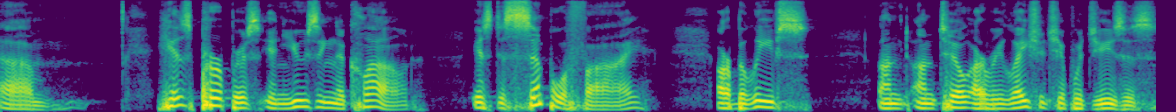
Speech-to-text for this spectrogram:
Um, his purpose in using the cloud is to simplify our beliefs un- until our relationship with Jesus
